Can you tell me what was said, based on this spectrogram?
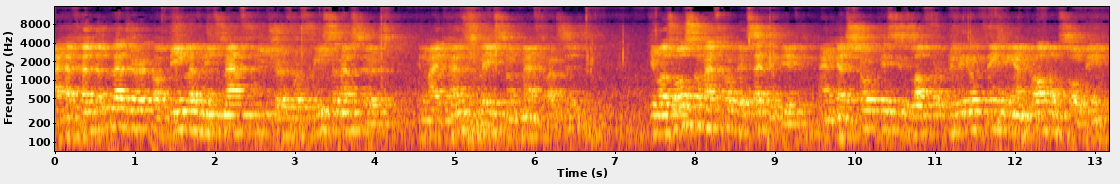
I have had the pleasure of being Lavneet's math teacher for three semesters in my advanced placement math classes. He was also math club executive and has showcased his love for critical thinking and problem solving,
